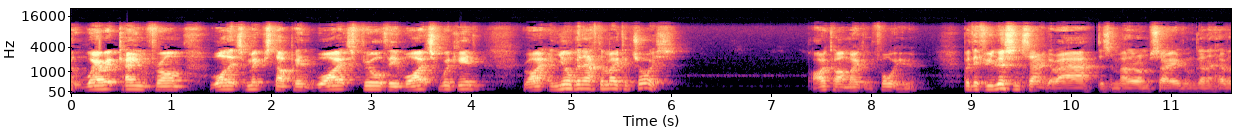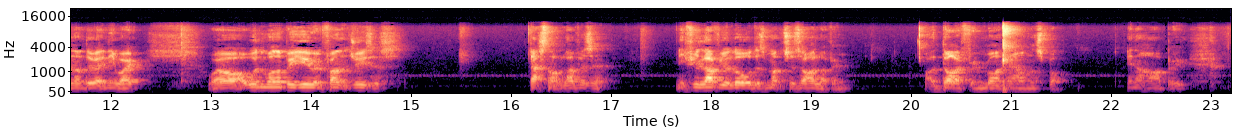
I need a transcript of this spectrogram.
And where it came from, what it's mixed up in, why it's filthy, why it's wicked, right? And you're going to have to make a choice. I can't make it for you. But if you listen to that and go, ah, doesn't matter, I'm saved, I'm going to heaven, I'll do it anyway. Well, I wouldn't want to be you in front of Jesus. That's not love, is it? If you love your Lord as much as I love him, I'd die for him right now on the spot. in a heartbeat.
